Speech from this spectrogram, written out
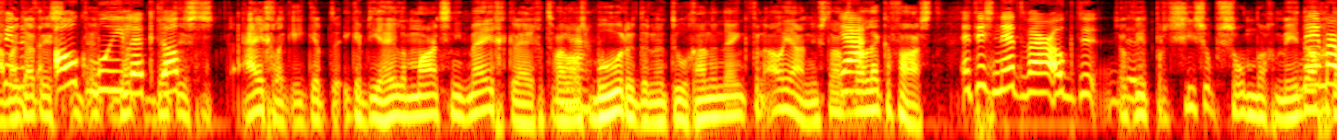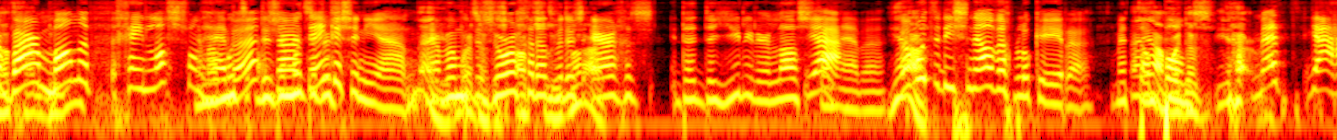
vind het ook moeilijk dat... dat is eigenlijk, ik heb, de- ik heb die hele march niet meegekregen. Terwijl Ja. als boeren er naartoe gaan, dan denk ik van, oh ja, nu staat het Ja. wel lekker vast. Het is net waar ook de... Is ook de- weer precies op zondagmiddag. nee, maar dat waar doen. mannen geen last van Ja, maar hebben, moeten- dus daar moeten denken dus- ze niet aan. Nee, ja, we maar moeten dat is zorgen dat we dus waar. ergens dat, dat jullie er last Ja. van hebben. Ja. We moeten die snelweg blokkeren. Met ja, maar tampons. dat, ja, Met, ja,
